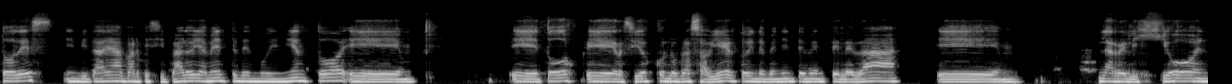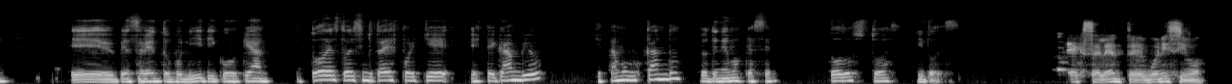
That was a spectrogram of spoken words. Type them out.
todos invitados a participar, obviamente, del movimiento. Eh, eh, todos eh, recibidos con los brazos abiertos, independientemente de la edad, la religión, pensamiento político, quedan todos estos invitados porque este cambio que estamos buscando lo tenemos que hacer todos, todas y todos. Excelente, buenísimo.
